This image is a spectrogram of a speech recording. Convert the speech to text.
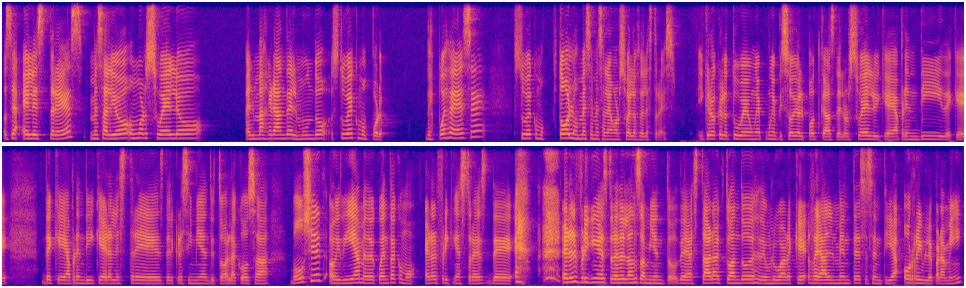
o sea, el estrés, me salió un orzuelo, el más grande del mundo, estuve como por, después de ese, estuve como todos los meses me salían orzuelos del estrés. Y creo que lo tuve un, un episodio del podcast del orzuelo y que aprendí de que, de que aprendí que era el estrés, del crecimiento y toda la cosa. Bullshit, hoy día me doy cuenta como era el freaking estrés de... era el freaking estrés del lanzamiento, de estar actuando desde un lugar que realmente se sentía horrible para mí.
